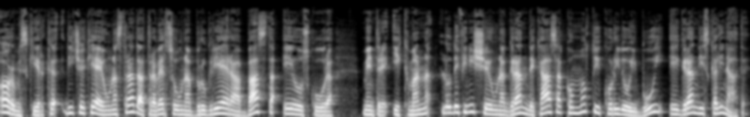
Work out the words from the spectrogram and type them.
Ormskirk dice che è una strada attraverso una brughiera vasta e oscura, mentre Hickman lo definisce una grande casa con molti corridoi bui e grandi scalinate.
